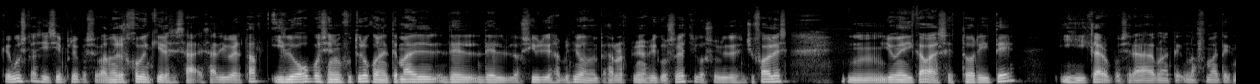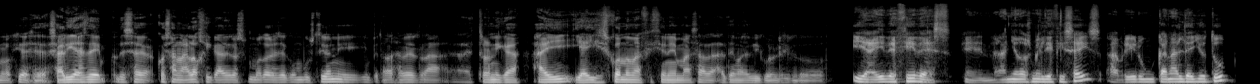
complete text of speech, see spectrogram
que buscas y siempre pues, cuando eres joven quieres esa, esa libertad. Y luego pues en un futuro con el tema de los híbridos, al principio cuando empezaron los primeros vehículos eléctricos, híbridos enchufables, mm, yo me dedicaba al sector IT y claro, pues era una, una forma de tecnología. Salías de, de, esa cosa analógica de los motores de combustión y empezabas a ver la, electrónica ahí y ahí es cuando me aficioné más al, tema de vehículos eléctricos. Y ahí decides, en el año 2016, abrir un canal de YouTube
